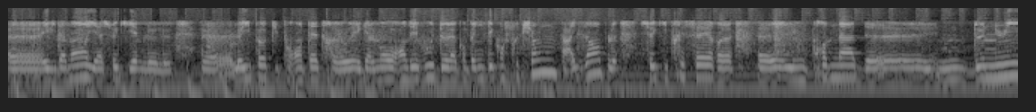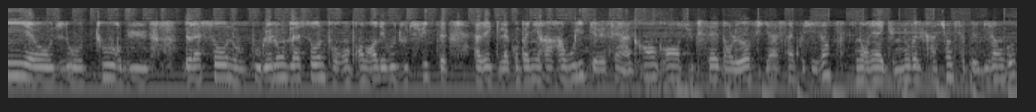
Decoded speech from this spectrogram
euh, évidemment, il y a ceux qui aiment le, le, euh, le hip-hop, ils pourront être euh, également au rendez-vous de la compagnie Déconstruction, par exemple. Ceux qui préfèrent euh, une promenade de nuit au- autour de la Saône ou, ou le long de la Saône pourront prendre rendez-vous tout de suite avec la compagnie Rara Woolip qui avait fait un grand, grand succès dans le off il y a 5 ou 6 ans, qui nous revient avec une nouvelle création qui s'appelle Bizangos.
